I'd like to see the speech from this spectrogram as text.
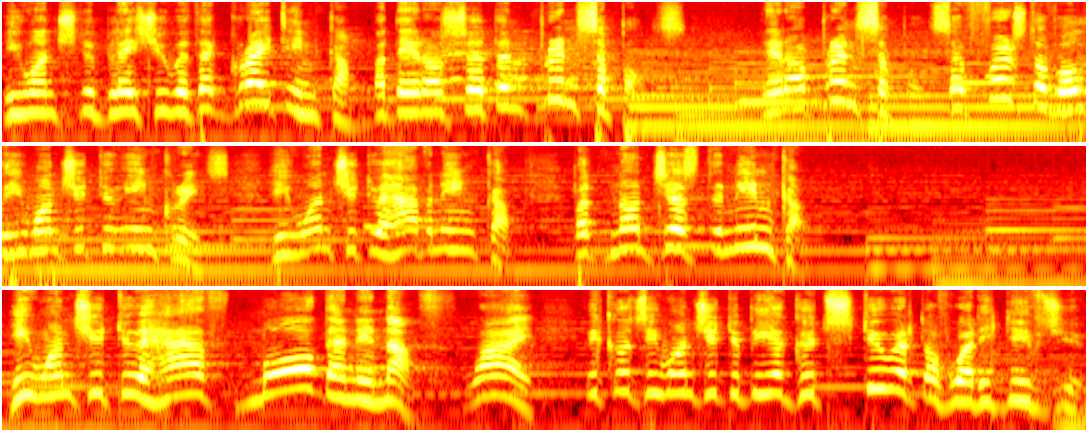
He wants to bless you with a great income. But there are certain principles. There are principles. So, first of all, He wants you to increase, He wants you to have an income, but not just an income. He wants you to have more than enough. Why? Because He wants you to be a good steward of what He gives you.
